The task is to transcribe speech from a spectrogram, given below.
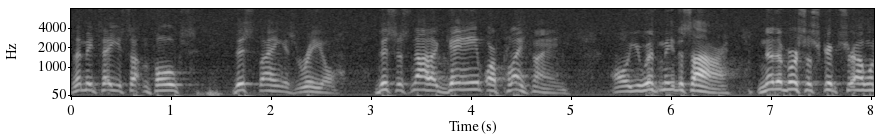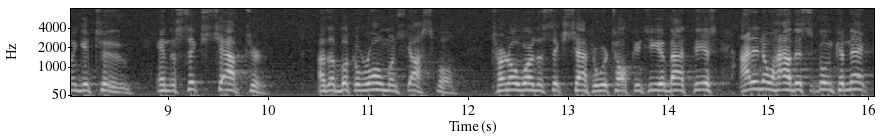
Let me tell you something, folks. This thing is real. This is not a game or plaything. Are you with me this hour? Another verse of scripture I want to get to in the sixth chapter of the book of Romans Gospel. Turn over the sixth chapter. We're talking to you about this. I didn't know how this is going to connect.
